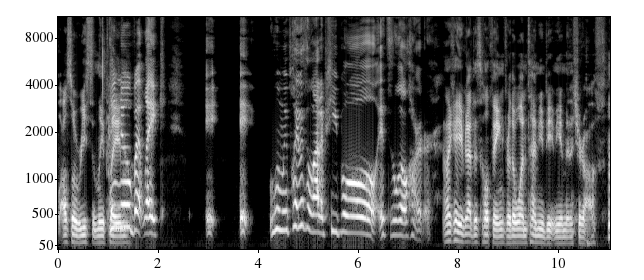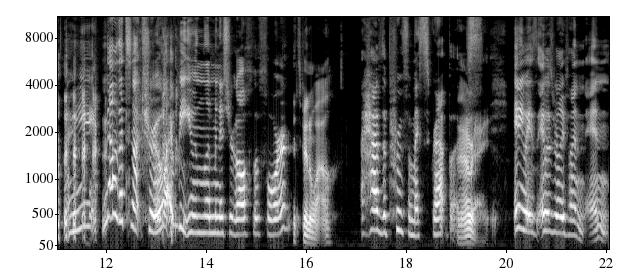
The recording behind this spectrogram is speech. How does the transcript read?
also recently played. I know, but like it it when we play with a lot of people, it's a little harder. I like how you've got this whole thing for the one time you beat me in miniature golf. I mean, no, that's not true. I've beat you in the miniature golf before. it's been a while. I have the proof in my scrapbook. All right. Anyways, it was really fun and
